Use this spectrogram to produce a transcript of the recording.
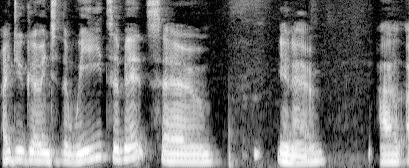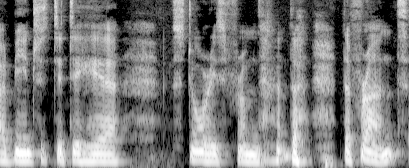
I do go into the weeds a bit, so you know, i would be interested to hear stories from the, the, the, front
